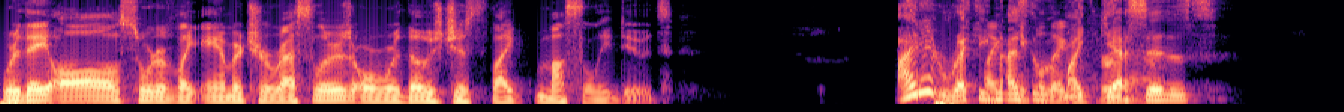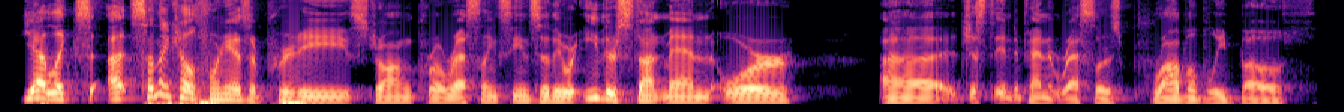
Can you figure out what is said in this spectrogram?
Were they all sort of like amateur wrestlers or were those just like muscly dudes? I didn't recognize people them. But my could throw guess down. is, yeah, like uh, Southern California has a pretty strong pro wrestling scene. So they were either stuntmen or uh, just independent wrestlers, probably both.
